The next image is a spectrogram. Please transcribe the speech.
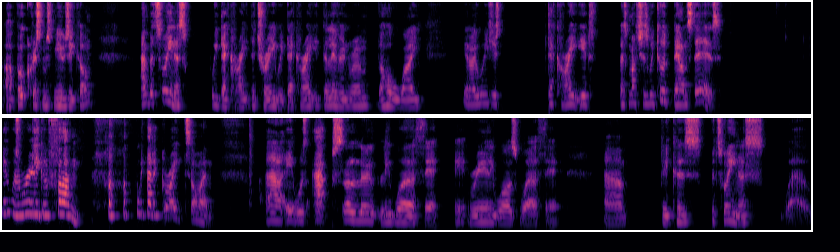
I put Christmas music on, and between us, we decorated the tree, we decorated the living room, the hallway. You know, we just decorated as much as we could downstairs. It was really good fun. we had a great time. Uh, it was absolutely worth it. It really was worth it. Um, because between us, well,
